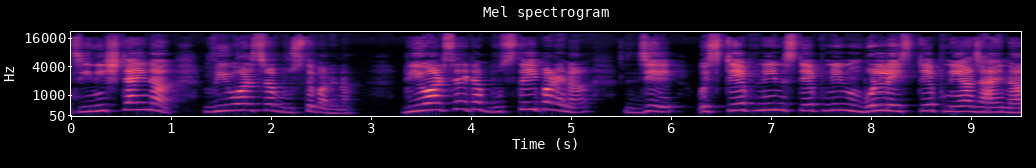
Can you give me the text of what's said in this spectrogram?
জিনিসটাই না ভিউয়ার্সরা বুঝতে পারে না। ভিউয়ার্সরা এটা বুঝতেই পারে না যে ওই স্টেপ নিন স্টেপ নিন বললেই স্টেপ নেওয়া যায় না।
